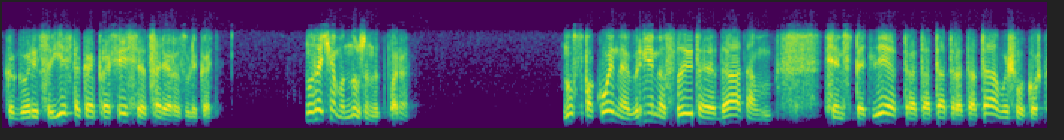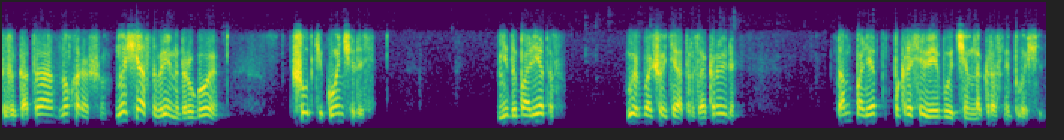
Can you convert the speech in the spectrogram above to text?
Как говорится, есть такая профессия царя развлекать. Ну зачем он нужен, этот парад? Ну, спокойное время, сытое, да, там, 75 лет, тра-та-та, тра-та-та, вышла кошка за кота, ну, хорошо. Но сейчас-то время другое. Шутки кончились. Не до балетов. Вы же Большой театр закрыли. Там балет покрасивее будет, чем на Красной площади.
